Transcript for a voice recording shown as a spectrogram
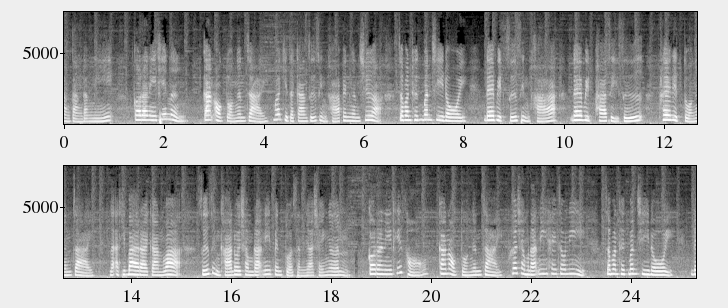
ต่างๆ ดังนี้ กรณีที่ 1 การออกตั๋วเงินจ่าย เมื่อกิจการซื้อสินค้าเป็นเงินเชื่อ จะบันทึกบัญชีโดย เดบิตซื้อสินค้า เดบิตภาษีซื้อ เครดิตตั๋วเงินจ่าย และอธิบายรายการว่า ซื้อสินค้าโดยชำระหนี้เป็นตั๋วสัญญาใช้เงิน กรณีที่ 2 การออกตั๋วเงินจ่าย เพื่อชำระหนี้ให้เจ้าหนี้ จะบันทึกบัญชีโดย เด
